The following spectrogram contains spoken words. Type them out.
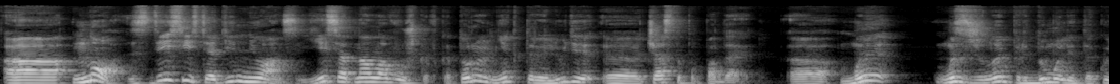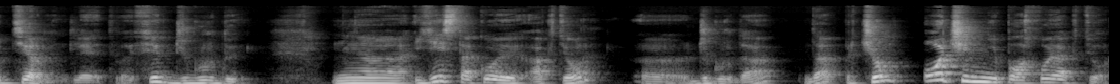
А, но здесь есть один нюанс, есть одна ловушка, в которую некоторые люди э, часто попадают. А, мы мы с женой придумали такой термин для этого, эффект Джигурды. Э, есть такой актер, э, Джигурда, да, причем очень неплохой актер.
